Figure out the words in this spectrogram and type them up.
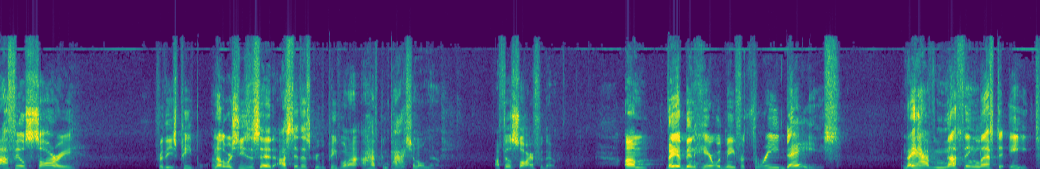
I feel sorry for these people. In other words, Jesus said, I see this group of people and I, I have compassion on them. I feel sorry for them. Um, they have been here with me for three days and they have nothing left to eat.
